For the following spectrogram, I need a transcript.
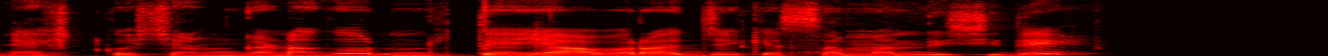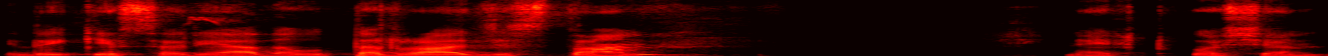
ನೆಕ್ಸ್ಟ್ ಕ್ವಶನ್. ಗಣಗೌರ್ ನೃತ್ಯ ಯಾವ ರಾಜ್ಯಕ್ಕೆ ಸಂಬಂಧಿಸಿದೆ? ಇದಕ್ಕೆ ಸರಿಯಾದ ಉತ್ತರ ರಾಜಸ್ಥಾನ್. ನೆಕ್ಸ್ಟ್ ಕ್ವಶನ್.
